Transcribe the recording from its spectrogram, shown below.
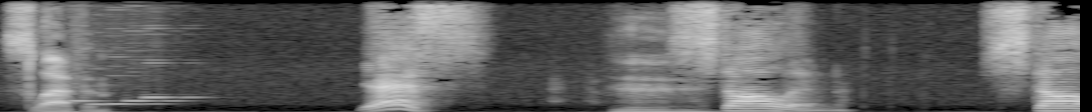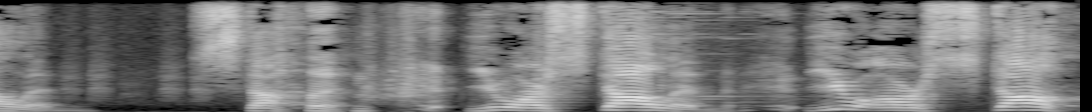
Slap him. Yes! Stalin. Stalin. Stalin. You are Stalin. You are Stalin.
